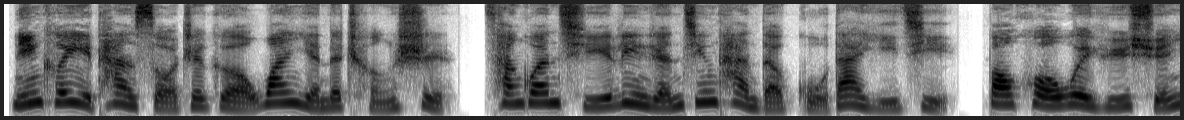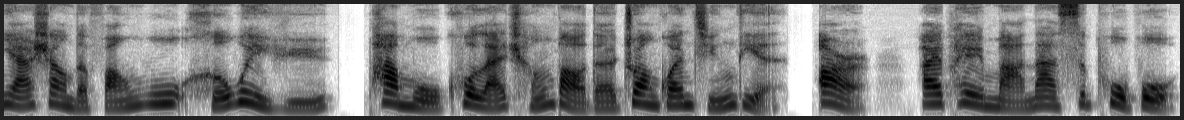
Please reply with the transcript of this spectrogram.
您可以探索这个蜿蜒的城市，参观其令人惊叹的古代遗迹，包括位于悬崖上的房屋和位于帕姆库莱城堡的壮观景点。二、埃佩马纳斯瀑布。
